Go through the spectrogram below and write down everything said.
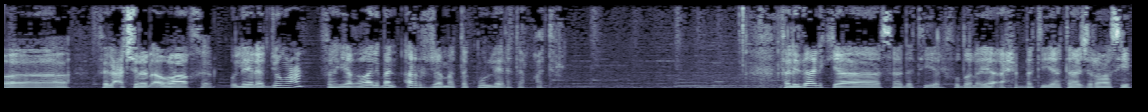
آه، في العشر الأواخر وليلة جمعة فهي غالبا أرجى ما تكون ليلة القدر. فلذلك يا سادتي الفضلاء يا أحبتي يا تاج راسي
